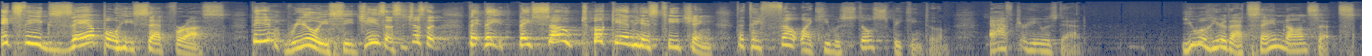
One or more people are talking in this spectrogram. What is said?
It's the example he set for us. They didn't really see Jesus. It's just that they, they, they so took in his teaching that they felt like he was still speaking to them after he was dead. You will hear that same nonsense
